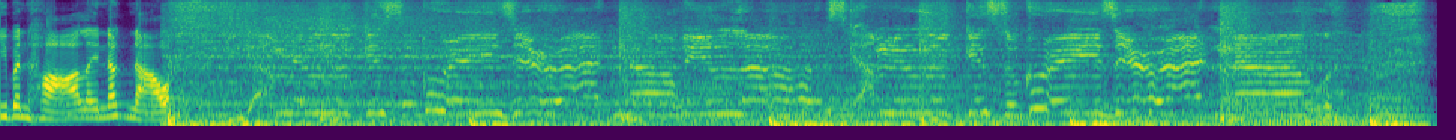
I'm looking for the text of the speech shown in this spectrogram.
มีปัญหาอะไรนักหนาว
